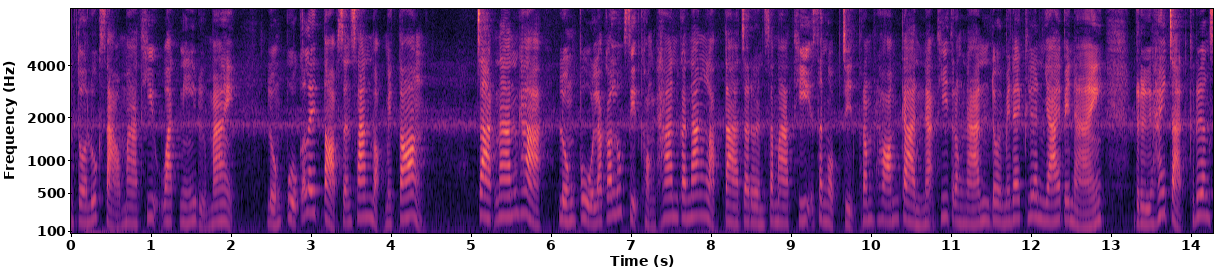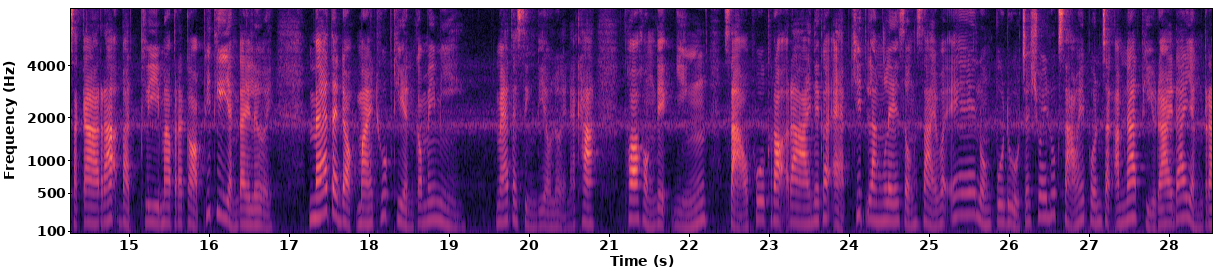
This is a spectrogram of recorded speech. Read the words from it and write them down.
ำตัวลูกสาวมาที่วัดนี้หรือไม่ หลวงปู่ก็เลยตอบสั้นๆ บอกไม่ต้อง จากนั้นค่ะหลวงปู่แล้วก็ลูกศิษย์ของท่านก็นั่งหลับตาเจริญสมาธิสงบจิตพร้อม ๆ กันณที่ตรงนั้นโดยไม่ได้เคลื่อนย้ายไปไหน หรือให้จัดเครื่องสักการะบัตรพลีมาประกอบพิธีอย่างใดเลย แม้แต่ดอกไม้ทูบเทียนก็ไม่มี แม้แต่สิ่งเดียวเลยนะคะ พ่อของเด็กหญิงสาวผู้เคราะห์ร้ายเนี่ยก็แอบคิดลังเลสงสัยว่าเอ๊หลวงปู่ดูจะช่วยลูกสาวให้พ้นจากอำนาจผีร้ายได้อย่างไร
